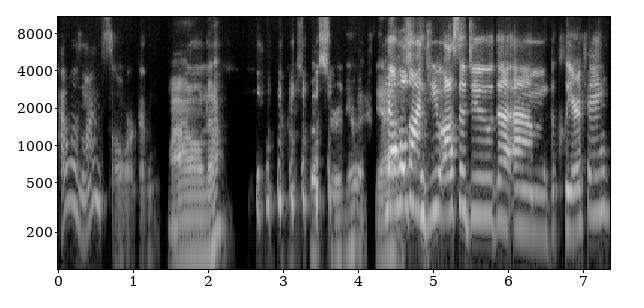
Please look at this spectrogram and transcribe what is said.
How is mine still working? I don't know. I'm supposed to renew it. Yeah. No, hold on. Do you also do the um the clear thing?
